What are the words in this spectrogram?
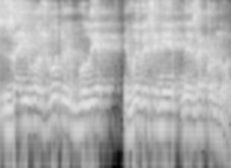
за його згодою були вивезені за кордон.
